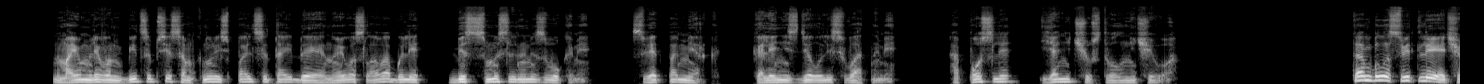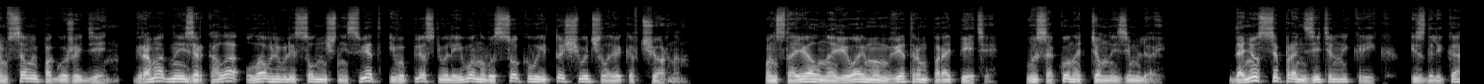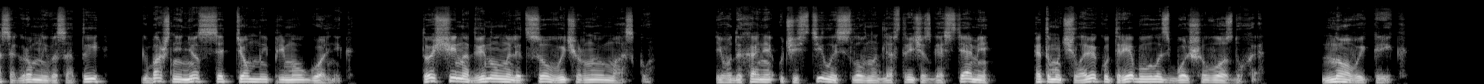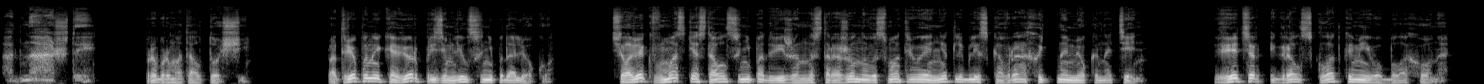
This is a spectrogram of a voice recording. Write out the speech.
На моем левом бицепсе сомкнулись пальцы Тайдея, но его слова были бессмысленными звуками. Свет померк, колени сделались ватными. А после я не чувствовал ничего. Там было светлее, чем в самый погожий день. Громадные зеркала улавливали солнечный свет и выплескивали его на высокого и тощего человека в черном. Он стоял на овиваемом ветром парапете, высоко над темной землей. Донесся пронзительный крик. Издалека, с огромной высоты, к башне несся темный прямоугольник. Тощий надвинул на лицо вычурную маску. Его дыхание участилось, словно для встречи с гостями, этому человеку требовалось больше воздуха. Новый крик. «Однажды», — пробормотал Тощий. Потрепанный ковер приземлился неподалеку. Человек в маске оставался неподвижен, настороженно высматривая, нет ли близ ковра хоть намека на тень. Ветер играл складками его балахона.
